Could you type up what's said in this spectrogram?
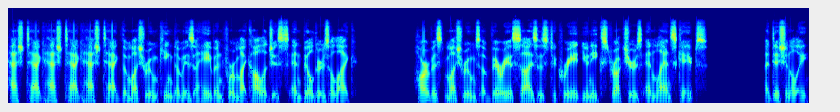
Hashtag hashtag hashtag the Mushroom Kingdom is a haven for mycologists and builders alike. Harvest mushrooms of various sizes to create unique structures and landscapes. Additionally,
